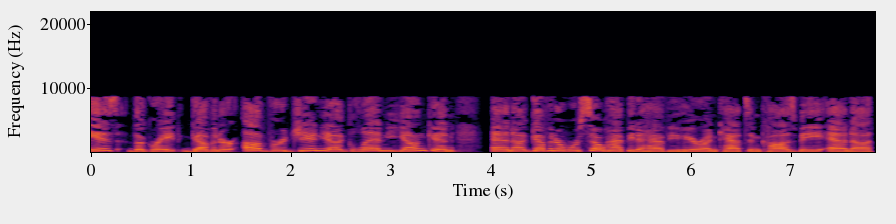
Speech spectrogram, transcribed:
is the great governor of Virginia, Glenn Youngkin. And uh, Governor, we're so happy to have you here on Cats and Cosby. And uh,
